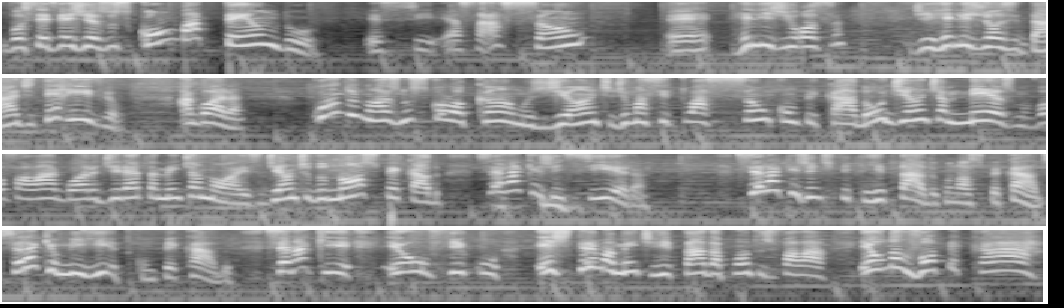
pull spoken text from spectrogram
você vê Jesus combatendo esse, essa ação é, religiosa, de religiosidade terrível. Agora, quando nós nos colocamos diante de uma situação complicada, ou diante a mesmo, vou falar agora diretamente a nós, diante do nosso pecado, será que a gente se ira? Será que a gente fica irritado com o nosso pecado? Será que eu me irrito com o pecado? Será que eu fico extremamente irritado a ponto de falar, eu não vou pecar,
